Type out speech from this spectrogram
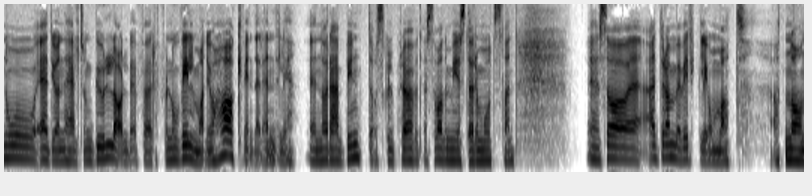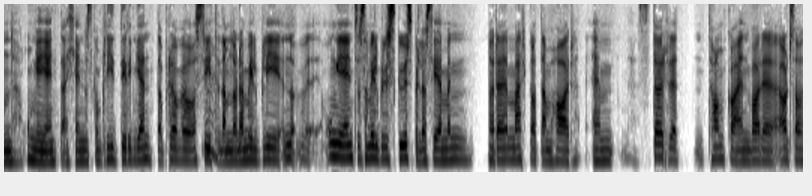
nå er det jo en helt sånn gullalder for, for nå vil man jo ha kvinner, endelig. Eh, Når jeg begynte å skulle prøve det, så var det mye større motstand. Eh, Så jeg drømmer virkelig om at, at noen unge jenter jeg kjenner skal bli dirigenter, prøve å si til dem når de vil bli Unge jenter som vil bli skuespillere, sier men når jeg merker at de har um, større tanker enn bare Altså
